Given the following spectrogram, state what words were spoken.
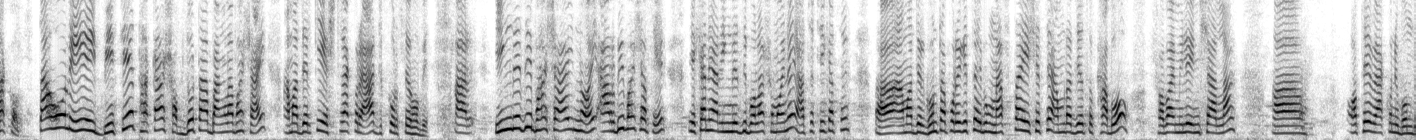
থাকো। তাহলে এই বেঁচে থাকা শব্দটা বাংলা ভাষায় আমাদেরকে এক্সট্রা করে আড করতে হবে। আর ইংরেজি ভাষায় নয়, আরবি ভাষাতে। এখানে আর ইংরেজি বলার সময় নেই। আচ্ছা ঠিক আছে। আমাদের ঘণ্টা পড়ে গেছে এবং নাস্তা এসেছে। আমরা যেহেতু খাব, সবাই মিলে ইনশাআল্লাহ। অতএব এখনই বন্ধ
